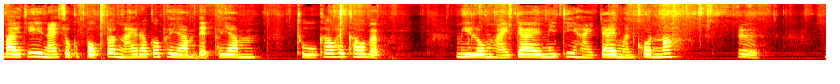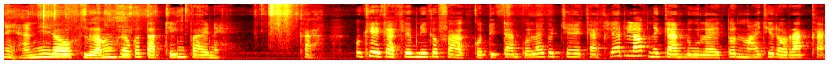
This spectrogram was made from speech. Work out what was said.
ใบที่ไหนสกปรกต้นไหน เราก็พยายามเด็ดพยายามถูเข้าให้เขาแบบ มีลมหายใจมีที่หายใจเหมือนคนเนาะเออนี่อันนี้เราเหลืองเราก็ตัดทิ้งไปเนี่ย โอเคค่ะ คลิปนี้ก็ฝากกดติดตามกดไลค์กดแชร์ค่ะ เคล็ดลับในการดูแลต้นไม้ที่เรารักค่ะ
